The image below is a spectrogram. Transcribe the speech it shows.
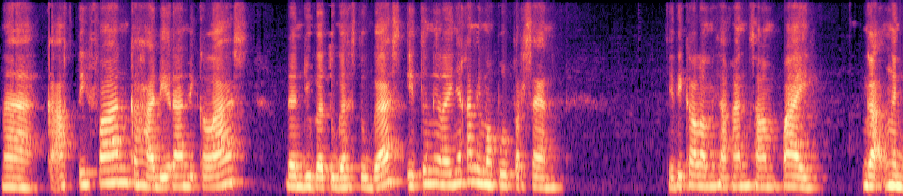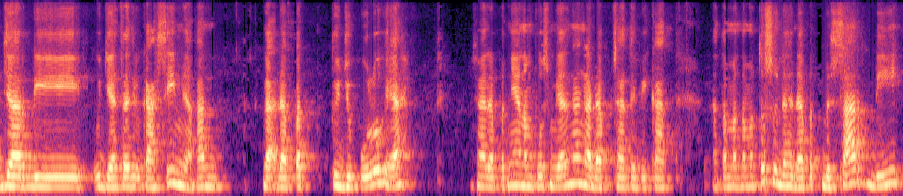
Nah, keaktifan, kehadiran di kelas, dan juga tugas-tugas itu nilainya kan 50%. Jadi kalau misalkan sampai nggak ngejar di ujian sertifikasi, misalkan nggak dapat 70 ya, misalnya dapatnya 69 kan nggak dapat sertifikat. Nah, teman-teman tuh sudah dapat besar di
